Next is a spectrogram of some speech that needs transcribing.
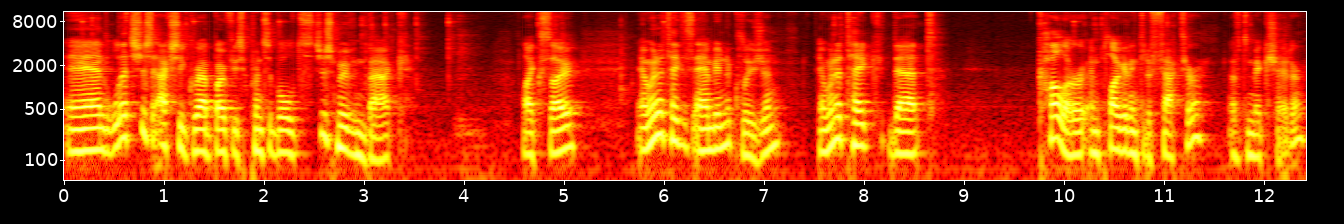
And let's just actually grab both these principles, just move them back like so. And we're going to take this ambient occlusion and we're going to take that color and plug it into the factor of the mix shader.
